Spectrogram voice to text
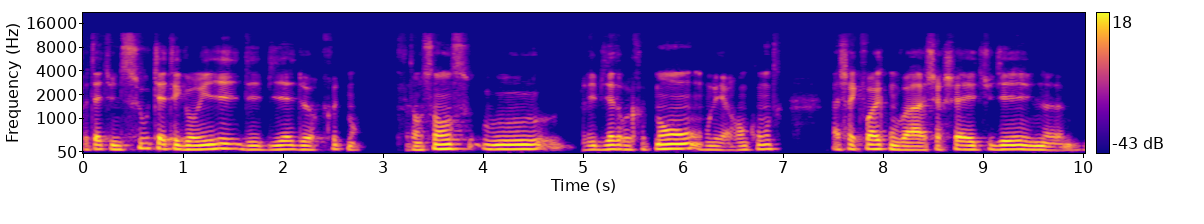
peut-être une sous-catégorie des biais de recrutement, dans le sens où les biais de recrutement, on les rencontre à chaque fois qu'on va chercher à étudier une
